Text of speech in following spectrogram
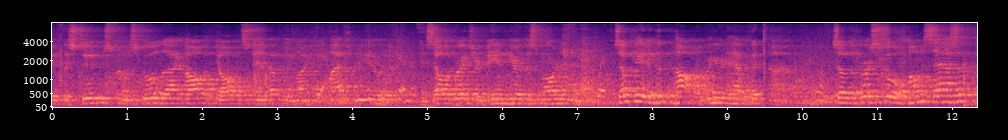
if the students from the school that I call, if y'all would stand up, we'd like to clap for you and, and celebrate your being here this morning. And it's okay to hoot and holler. We're here to have a good time. So the first school, Homosassa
